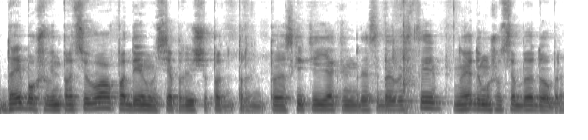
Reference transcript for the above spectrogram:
Дай Бог, що він працював, подивимося, скільки як він буде себе вести. Ну, я думаю, що все буде добре.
